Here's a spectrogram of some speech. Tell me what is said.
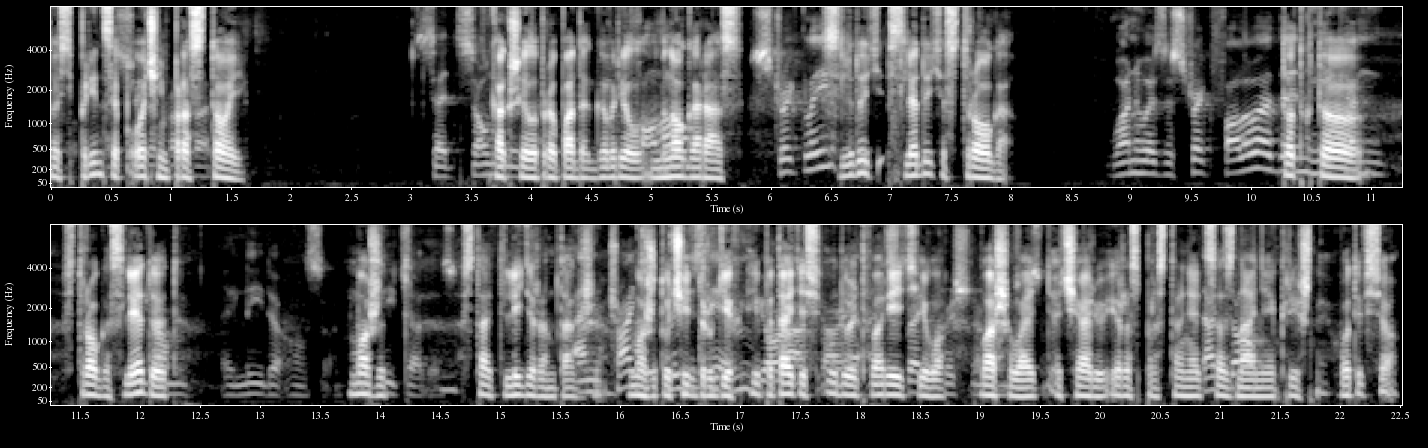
То есть принцип очень простой. Как Шила Прабхупада говорил много раз, следуйте, следуйте строго. Тот, кто строго следует, может стать лидером также, может учить других. И пытайтесь удовлетворить его, вашего ачарю, и распространять сознание Кришны. Вот и все.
